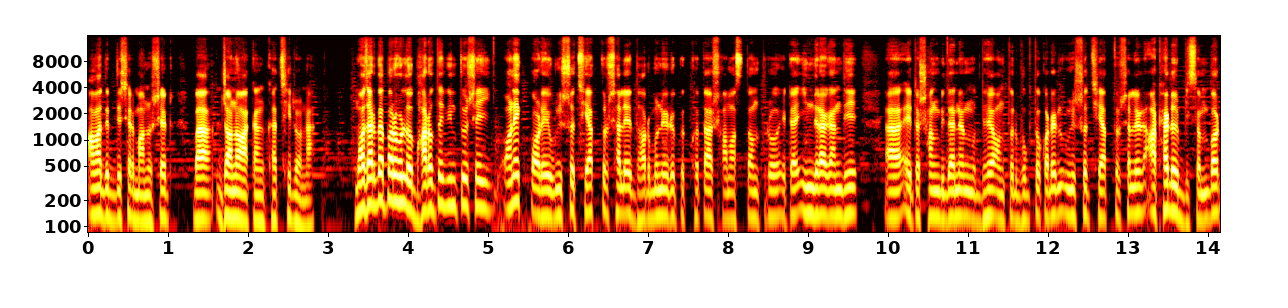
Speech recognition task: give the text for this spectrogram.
আমাদের দেশের মানুষের বা জন আকাঙ্ক্ষা ছিল না। মজার ব্যাপার হলো, ভারতে কিন্তু সেই অনেক পরে, উনিশশো ছিয়াত্তর সালে ধর্মনিরপেক্ষতা সমাজতন্ত্র, এটা ইন্দিরা গান্ধী এটা সংবিধানের মধ্যে অন্তর্ভুক্ত করেন উনিশশো ছিয়াত্তর সালের আঠারোই ডিসেম্বর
